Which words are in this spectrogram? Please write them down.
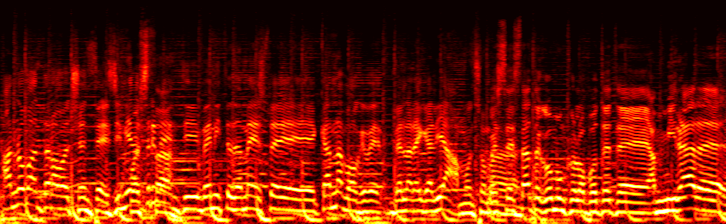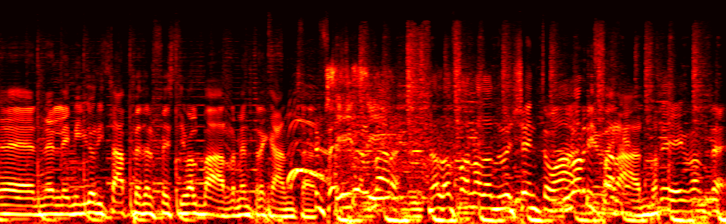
a 99 centesimi. Questa- Altrimenti venite da me e Cannavò che ve, la regaliamo. Insomma. Quest'estate comunque lo potete ammirare eh, nelle migliori tappe del Festival Bar mentre canta. Il Festival Bar non lo fanno da 200 anni. Lo rifaranno. perché- Sì, vabbè.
